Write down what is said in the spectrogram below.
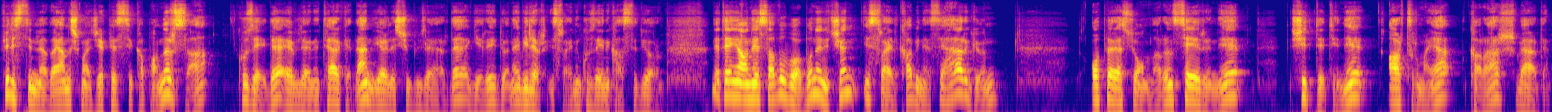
Filistin'le dayanışma cephesi kapanırsa kuzeyde evlerini terk eden yerleşim müzelerde geri dönebilir. İsrail'in kuzeyini kastediyorum. Netanyahu'nun hesabı bu. Bunun için İsrail kabinesi her gün operasyonların seyrini, şiddetini artırmaya karar verdi.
